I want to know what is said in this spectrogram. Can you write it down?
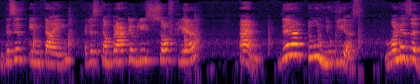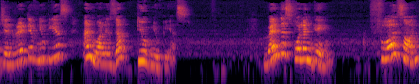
This is intine. It is comparatively soft layer and there are two nucleus. One is the generative nucleus and one is the tube nucleus. When this pollen grain falls on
